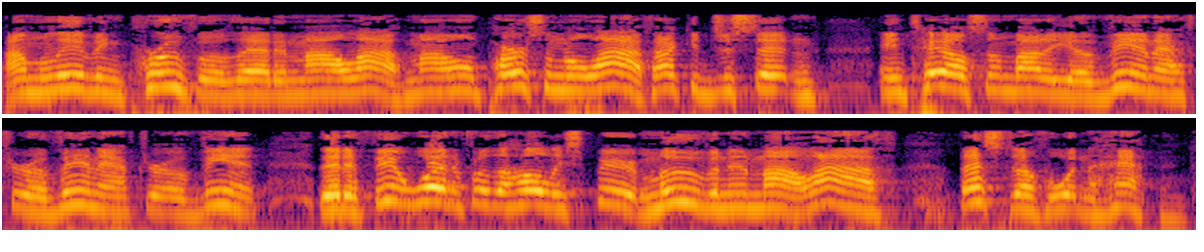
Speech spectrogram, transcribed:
I'm living proof of that in my life, my own personal life. I could just sit and, and tell somebody event after event after event that if it wasn't for the Holy Spirit moving in my life, that stuff wouldn't have happened.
